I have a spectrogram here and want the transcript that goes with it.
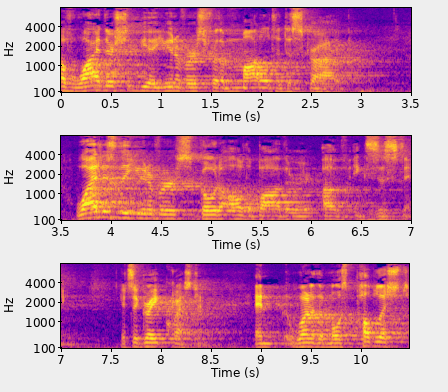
of why there should be a universe for the model to describe. Why does the universe go to all the bother of existing? It's a great question. And one of the most published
